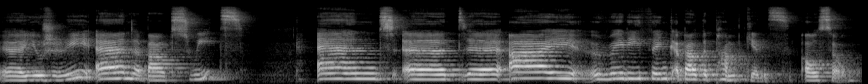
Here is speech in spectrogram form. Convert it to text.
uh, usually and about sweets and uh, the, I really think about the pumpkins also.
